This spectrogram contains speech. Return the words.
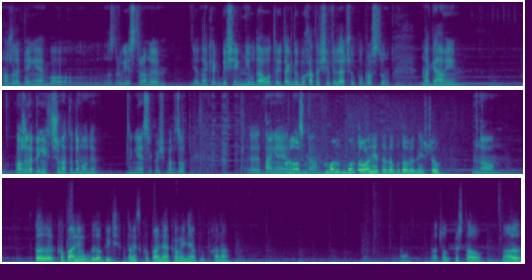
może lepiej nie, bo z drugiej strony jednak jakby się im nie udało, to i tak by bohater się wyleczył po prostu magami. Może lepiej niech trzyma te demony. To nie jest jakoś bardzo e, tania jednostka. Bardzo, bardzo ładnie te zabudowy zniszczył. No, Tylko kopalnię mógł wydobyć, natomiast kopalnia kamienia wypchana. O, zaczął od kryształu. No, ale-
